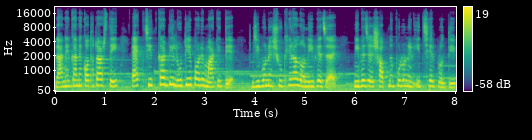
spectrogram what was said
রানীর কানে কথাটা আসতেই এক চিৎকার দিয়ে লুটিয়ে পড়ে মাটিতে। জীবনে সুখের আলো নিভে যায় নিভে যায় স্বপ্ন পূরণের ইচ্ছের প্রদীপ।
